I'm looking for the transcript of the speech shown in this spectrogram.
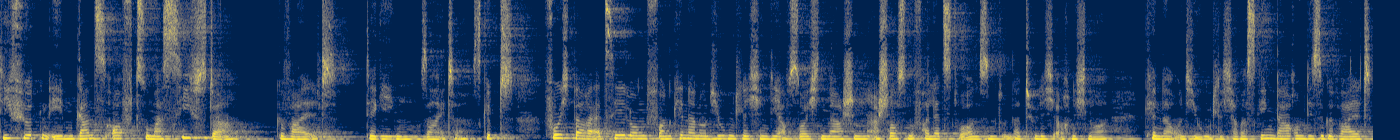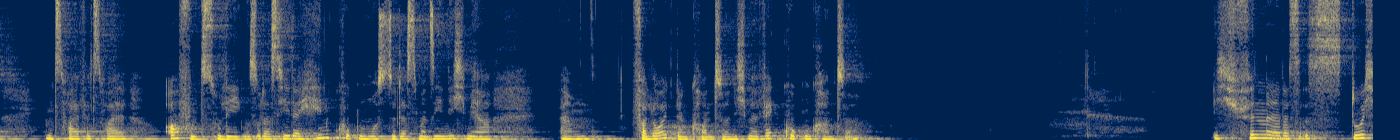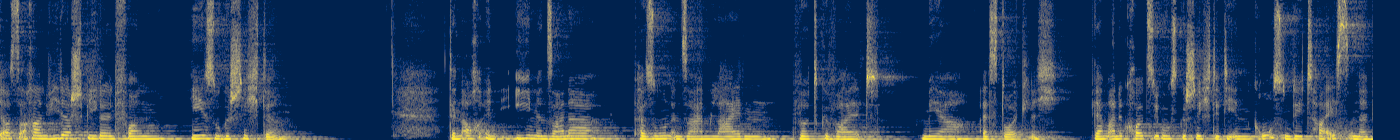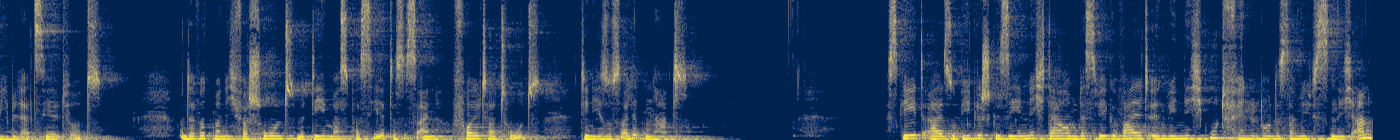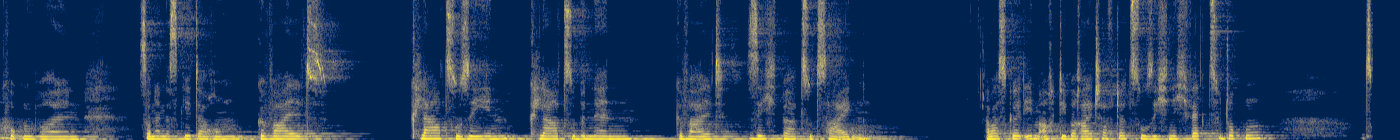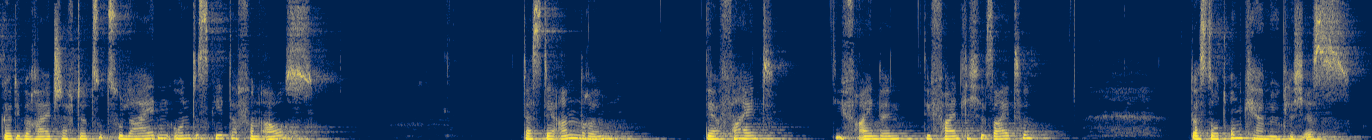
Die führten eben ganz oft zu massivster Gewalt der Gegenseite. Es gibt furchtbare Erzählungen von Kindern und Jugendlichen, die auf solchen Märschen erschossen, verletzt worden sind und natürlich auch nicht nur Kinder und Jugendliche. Aber es ging darum, diese Gewalt im Zweifelsfall offen zu legen, sodass jeder hingucken musste, dass man sie nicht mehr ähm, verleugnen konnte, nicht mehr weggucken konnte. Ich finde, das ist durchaus auch ein Widerspiegeln von Jesu Geschichte. Denn auch in ihm, in seiner Person, in seinem Leiden wird Gewalt mehr als deutlich. Wir haben eine Kreuzigungsgeschichte, die in großen Details in der Bibel erzählt wird. Und da wird man nicht verschont mit dem, was passiert. Das ist ein Foltertod, den Jesus erlitten hat. Es geht also biblisch gesehen nicht darum, dass wir Gewalt irgendwie nicht gut finden und es am liebsten nicht angucken wollen, sondern es geht darum, Gewalt klar zu sehen, klar zu benennen, Gewalt sichtbar zu zeigen. Aber es gehört eben auch die Bereitschaft dazu, sich nicht wegzuducken. Es gehört die Bereitschaft dazu zu leiden und es geht davon aus, dass der andere, der Feind, die Feindin, die feindliche Seite, dass dort Umkehr möglich ist.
